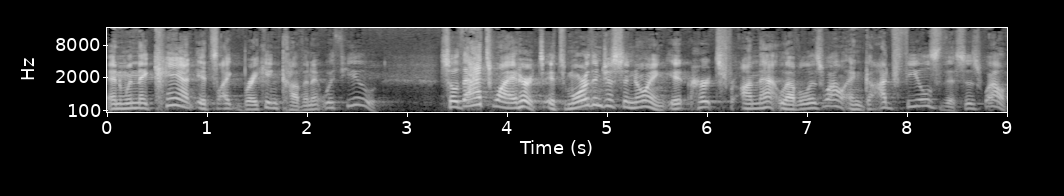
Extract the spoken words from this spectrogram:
And when they can't, it's like breaking covenant with you. So that's why it hurts. It's more than just annoying, it hurts on that level as well. And God feels this as well.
